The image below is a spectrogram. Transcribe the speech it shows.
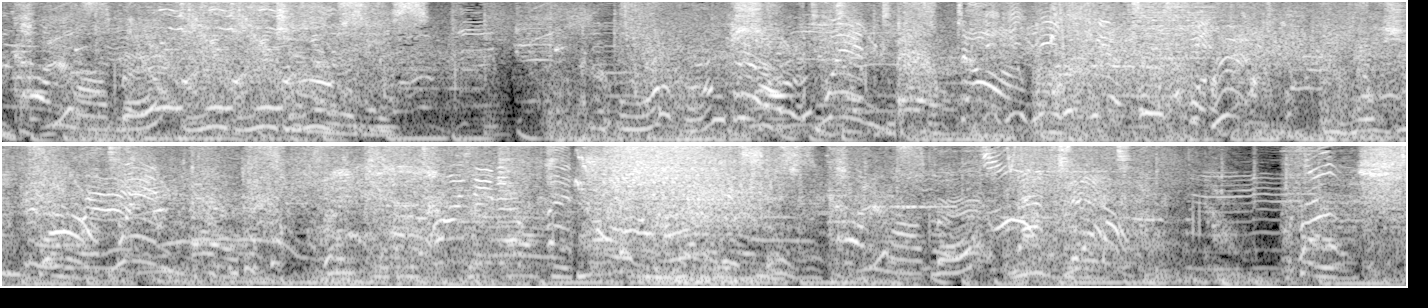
Talking. Yes, ma'am. Detected error. Evasion failed. Error. Break it. Recounted. Reject. Foolish.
